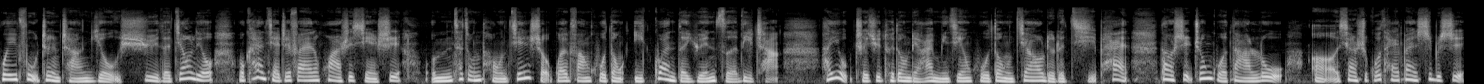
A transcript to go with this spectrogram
恢复正常有序的交流。我看起来这番话是显示，我们蔡总统坚守官方互动一贯的原则立场，还有持续推动两岸民间互动交流的期盼。倒是中国大陆。呃，像是国台办是不是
